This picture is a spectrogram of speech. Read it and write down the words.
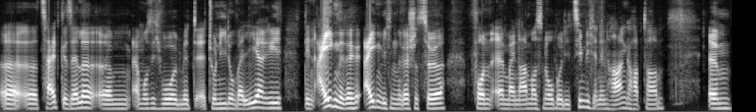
äh, äh, Zeitgeselle. Ähm, er muss sich wohl mit äh, Tonino Valieri, den eigene, eigentlichen Regisseur von äh, Mein Name ist Nobody, ziemlich in den Haaren gehabt haben. Ähm,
